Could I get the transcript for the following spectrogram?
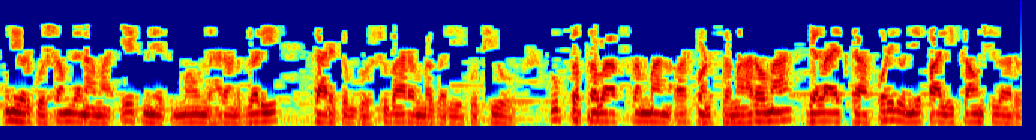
उनीहरूको सम्झनामा एक मिनट मौन धारण गरी कार्यक्रमको शुभारम्भ गरिएको थियो। उक्त प्रभाव सम्मान अर्पण समारोहमा बेलायतका पहिलो नेपाली काउन्सिलर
